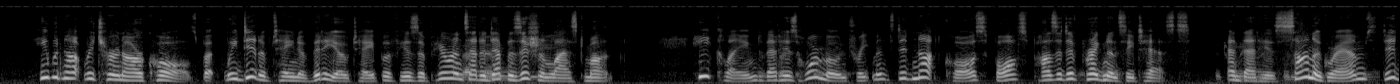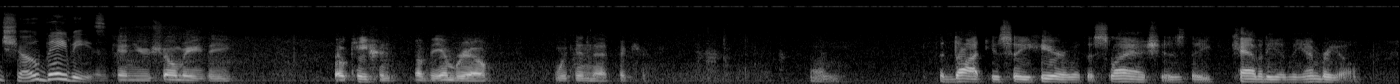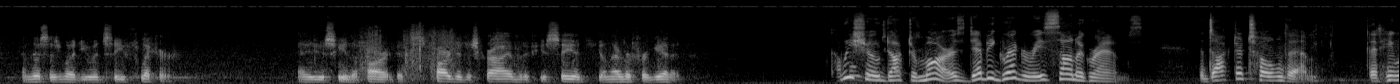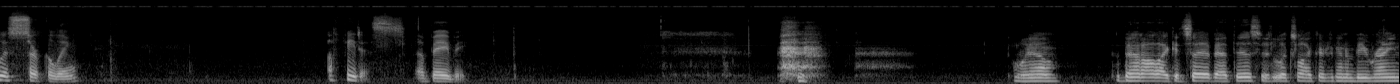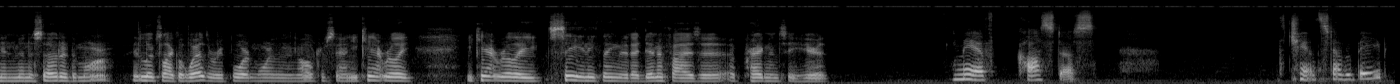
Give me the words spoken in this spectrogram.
He would not return our calls, but we did obtain a videotape of his appearance at a deposition last month. He claimed that his hormone treatments did not cause false positive pregnancy tests, and that his sonograms did show babies. Can you show me the location of the embryo within that picture? Um, the dot you see here with the slash is the cavity of the embryo, and this is what you would see flicker as you see the heart. It's hard to describe, but if you see it, you'll never forget it. We showed Dr. Marrs Debbie Gregory's sonograms. The doctor told them that he was circling a fetus, a baby. Well, about all I could say about this it looks like there's going to be rain in Minnesota tomorrow. It looks like a weather report more than an ultrasound. You can't really, you can't really see anything that identifies a, a pregnancy here. He may have cost us the chance to have a baby.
